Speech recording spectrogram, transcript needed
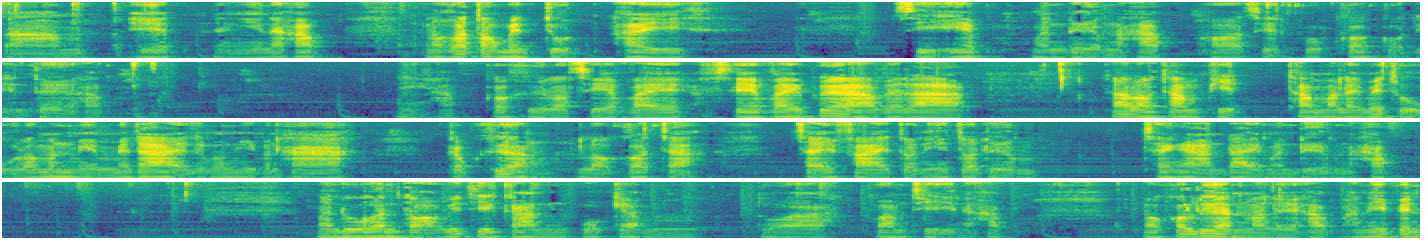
3 s อย่างนี้นะครับ แล้วก็ต้องเป็นจุด i cf เหมือนเดิมนะครับ พอเสร็จปุ๊บก็กด enter ครับ นี่ครับ ก็คือเราเซฟไว้ เซฟไว้เพื่อเวลา ถ้าเราทำผิดทำอะไรไม่ถูกแล้วมันเมมไม่ได้หรือมันมีปัญหากับเครื่อง เราก็จะใช้ไฟล์ตัวนี้ตัวเดิมใช้งานได้เหมือนเดิมนะครับ มาดูกันต่อวิธีการโปรแกรมตัวความถี่นะครับ เราก็เลื่อนมาเลยครับ อันนี้เป็น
